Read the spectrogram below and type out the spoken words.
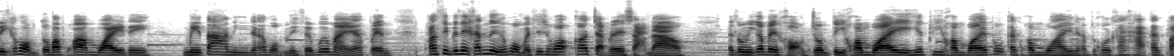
นิกครับผมตัวบัฟความไวในเมตานี้นะครับผมในเซิร์ฟเวอร์ใหม่ก็เป็นพาสซีฟพิเศษขั้นหนึ่งครับผมไม่ใช่เฉพาะก็จัดไปเลยสามดาว และตรงนี้ก็เป็นของโจมตีความไว HP ความไว ป้องกันความไวนะครับ ทุกคนค้าๆกันไป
